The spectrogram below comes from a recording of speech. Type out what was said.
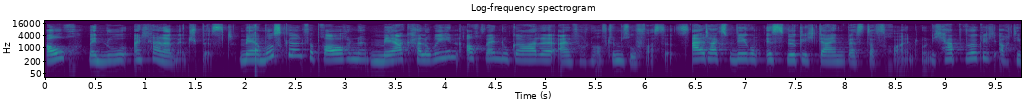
auch wenn du ein kleiner Mensch bist. Mehr Muskeln verbrauchen mehr Kalorien, auch wenn du gerade einfach nur auf dem Sofa sitzt. Alltagsbewegung ist wirklich dein bester Freund. Und ich habe wirklich auch die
